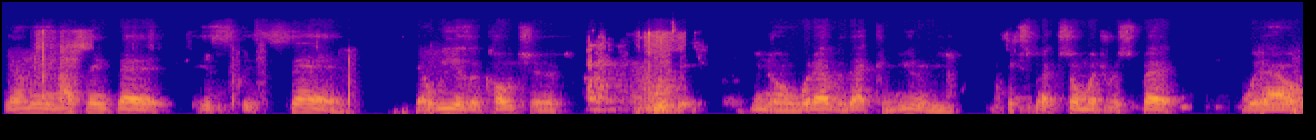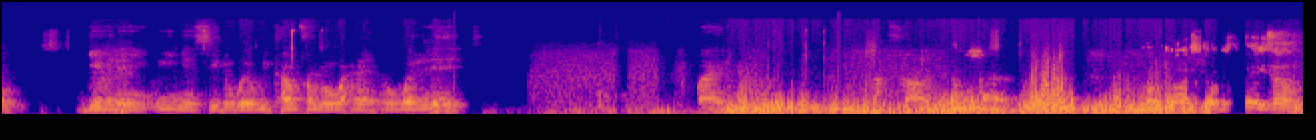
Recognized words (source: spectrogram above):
You know what I mean? And I think that it's it's sad that we as a culture, you know, whatever that community, expect so much respect without giving any leniency to where we come from and what, and what it is. My, I'm sorry. Oh, God, show huh?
